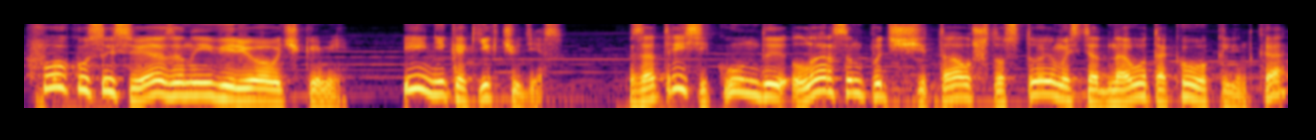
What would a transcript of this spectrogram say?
Фокусы, связанные веревочками. И никаких чудес. За три секунды Ларсон подсчитал, что стоимость одного такого клинка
